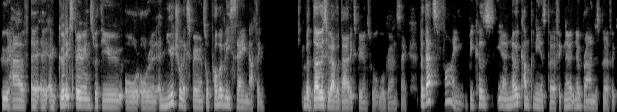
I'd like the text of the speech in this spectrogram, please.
who have a, a good experience with you or or a, neutral experience will probably say nothing. But those who have a bad experience will, will go and say. But that's fine because you know no company is perfect no no brand is perfect.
